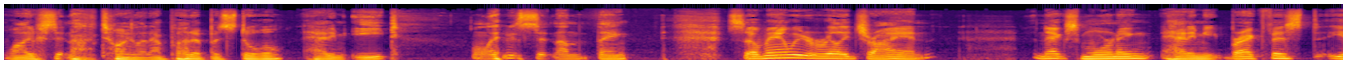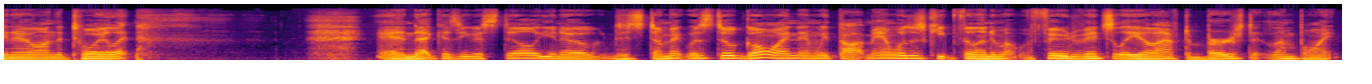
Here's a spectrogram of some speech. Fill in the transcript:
while he was sitting on the toilet. I put up a stool, had him eat while he was sitting on the thing. So man, we were really trying. Next morning, had him eat breakfast, you know, on the toilet. and uh, because he was still, you know, his stomach was still going, and we thought, man, we'll just keep filling him up with food. Eventually, he'll have to burst at some point.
